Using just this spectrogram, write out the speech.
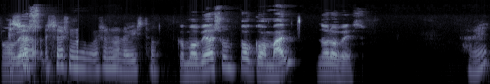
Como, Eso, veas, eso es nuevo, eso no lo he visto. como veas un poco mal, no lo ves. A ver.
